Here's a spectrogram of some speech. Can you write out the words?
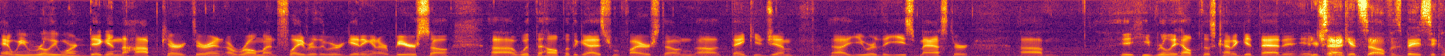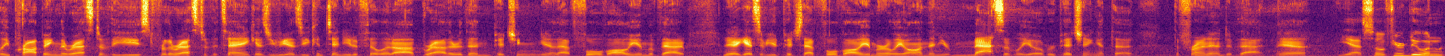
and we really weren't digging the hop character and aroma and flavor that we were getting in our beer so uh, with the help of the guys from firestone uh, thank you jim uh, you were the yeast master um, he he really helped us kind of get that in, in Your check. tank itself is basically propping the rest of the yeast for the rest of the tank as you as you continue to fill it up, rather than pitching you know that full volume of that. And I guess if you'd pitch that full volume early on, then you're massively over pitching at the the front end of that. Yeah. Yeah, so if you're doing,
